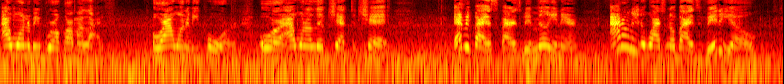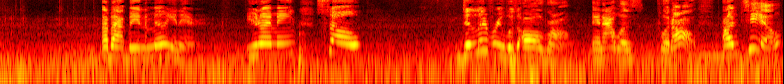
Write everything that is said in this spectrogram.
I want to be broke all my life, or I want to be poor, or I want to live check to check. Everybody aspires to be a millionaire. I don't need to watch nobody's video about being a millionaire. You know what I mean? So, delivery was all wrong. And I was put off until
